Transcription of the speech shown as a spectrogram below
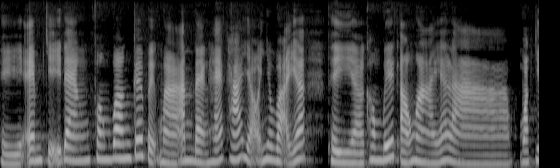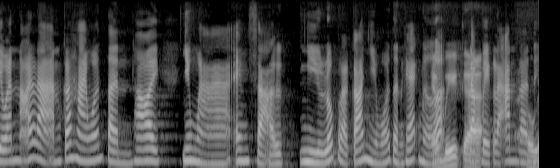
thì em chỉ đang phân vân cái việc mà anh đàn hát khá giỏi như vậy á. Thì à, không biết ở ngoài á là mặc dù anh nói là anh có hai mối tình thôi nhưng mà em sợ nhiều lúc là có nhiều mối tình khác nữa. Em biết đặc à, biệt là anh là ok, đi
